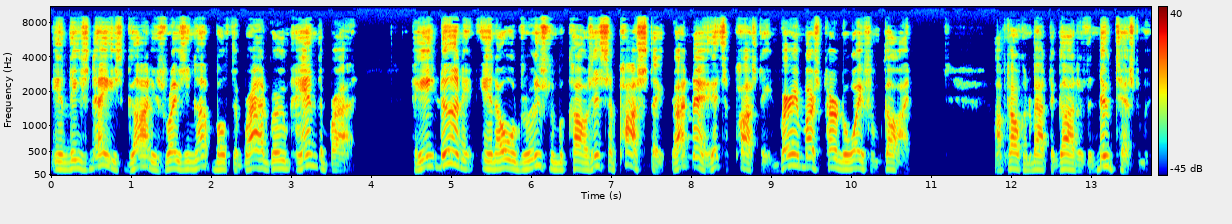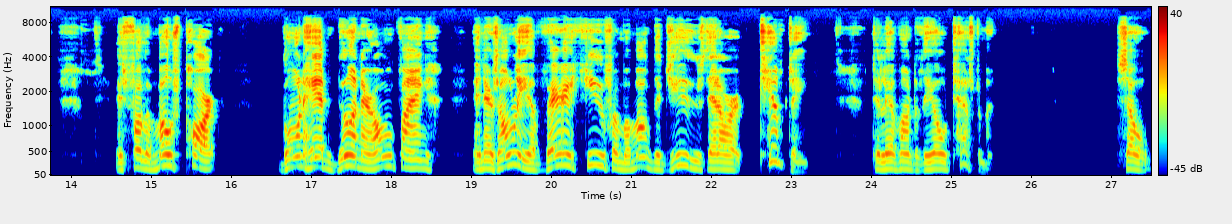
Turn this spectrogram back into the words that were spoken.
In these days, God is raising up both the bridegroom and the bride. He ain't doing it in old Jerusalem because it's apostate. Right now, it's apostate, very much turned away from God. I'm talking about the God of the New Testament. It's for the most part going ahead and doing their own thing, and there's only a very few from among the Jews that are attempting to live under the Old Testament. So,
